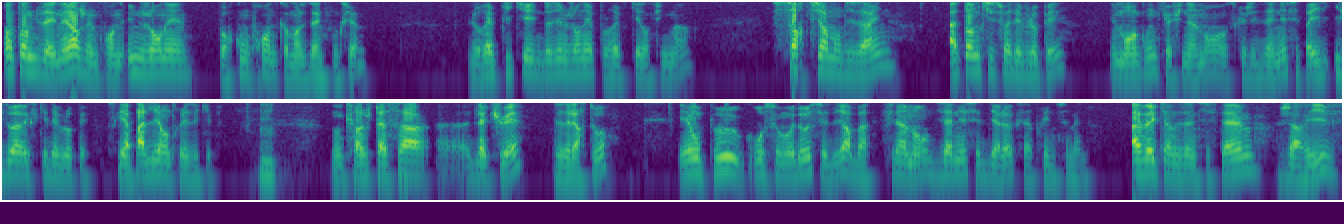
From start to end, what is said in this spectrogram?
en tant que designer, je vais me prendre une journée pour comprendre comment le design fonctionne, le répliquer une deuxième journée pour le répliquer dans Figma, sortir mon design, attendre qu'il soit développé et me rendre compte que finalement, ce que j'ai designé, c'est pas ISO avec ce qui est développé, parce qu'il n'y a pas de lien entre les équipes. Mm. Donc, rajoute à ça euh, de la QA, des allers-retours, et on peut grosso modo se dire, bah finalement, designer cette dialogue, ça a pris une semaine avec un design system, j'arrive,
